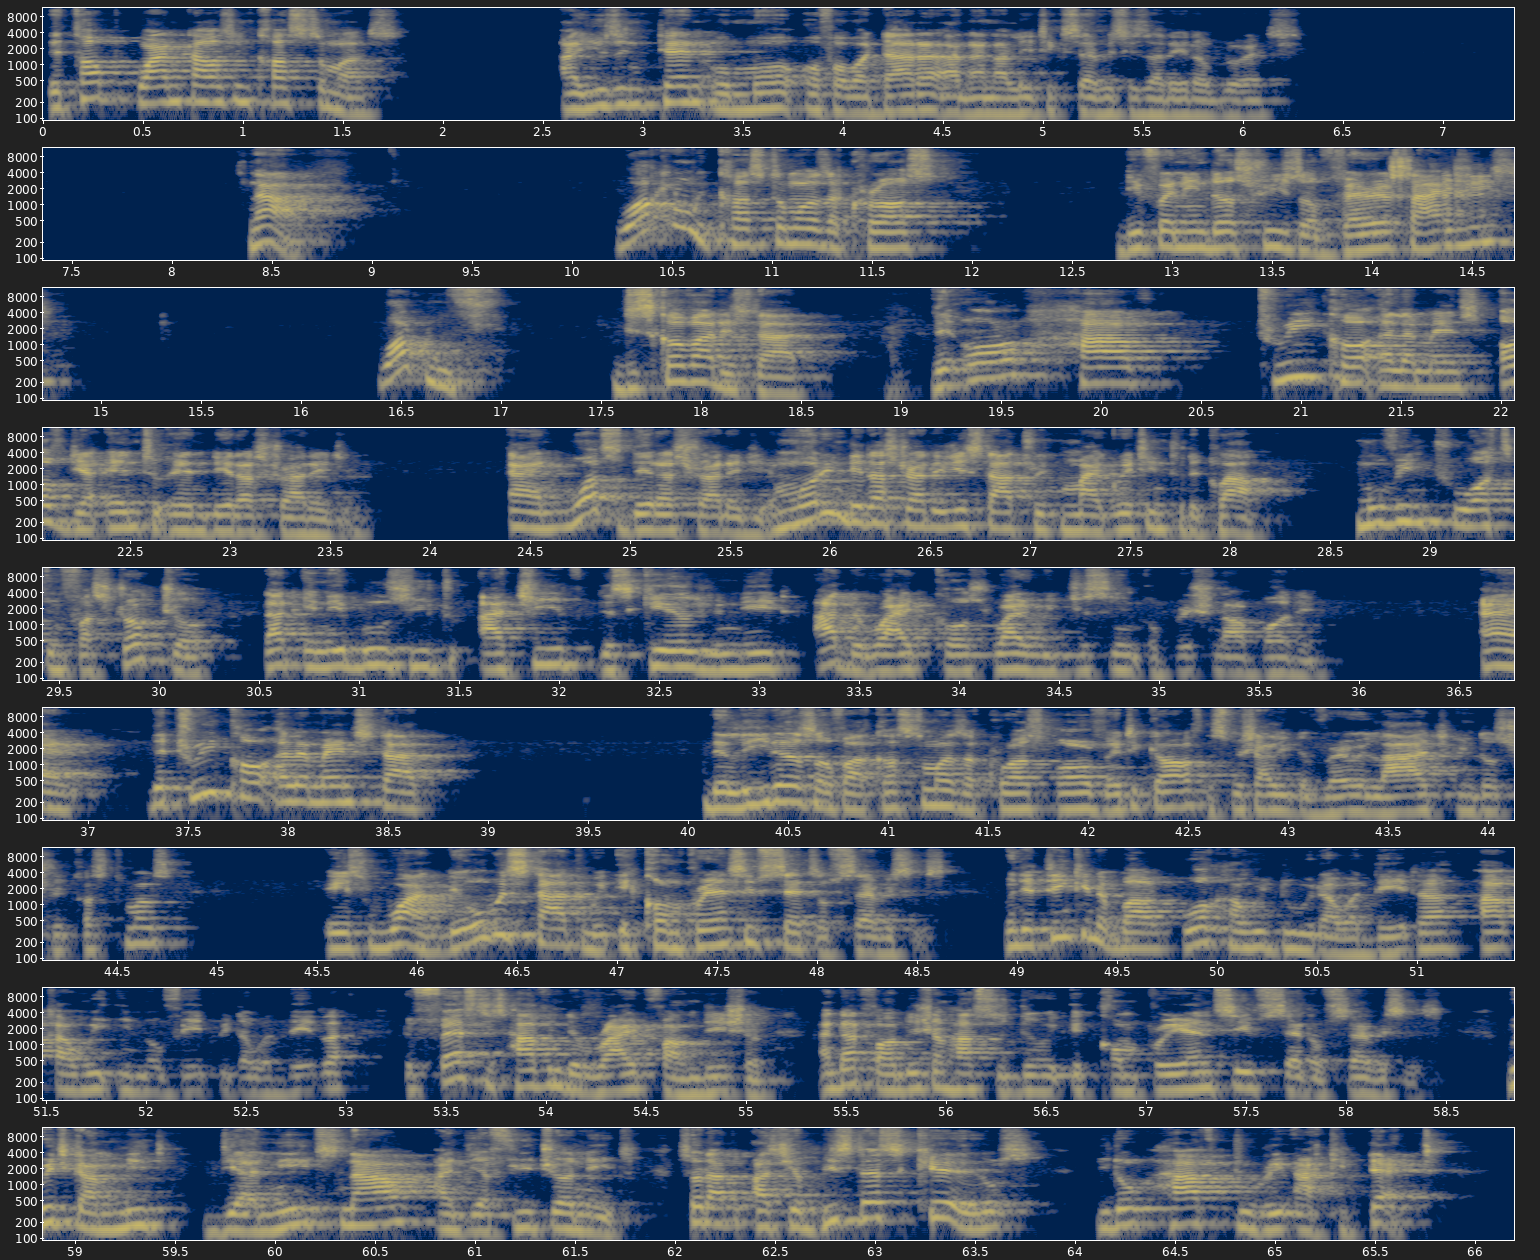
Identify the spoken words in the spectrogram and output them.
the top 1,000 customers are using 10 or more of our data and analytics services at AWS. Now, working with customers across different industries of various sizes, what we've discovered is that they all have three core elements of their end-to-end -end data strategy. And what's data strategy? A modern data strategy starts with migrating to the cloud, moving towards infrastructure that enables you to achieve the scale you need at the right cost while reducing operational burden. And the three core elements that the leaders of our customers across all verticals, especially the very large industry customers, is one, they always start with a comprehensive set of services. When they're thinking about what can we do with our data, how can we innovate with our data, the first is having the right foundation. And that foundation has to do with a comprehensive set of services which can meet their needs now and their future needs. So that as your business scales, you don't have to re-architect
